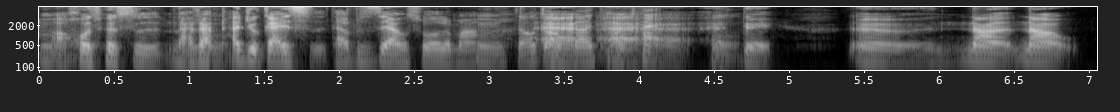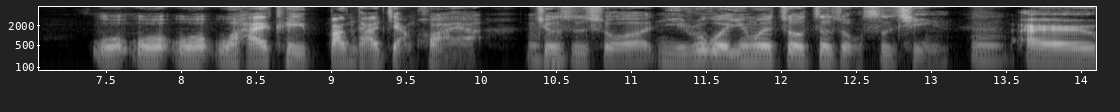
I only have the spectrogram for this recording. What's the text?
嗯、啊，或者是那他他就该死，他不是这样说的吗？嗯，早早该淘汰。哎，哎，对，呃，那那。我我我我还可以帮他讲话呀，嗯、就是说，你如果因为做这种事情，嗯，而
